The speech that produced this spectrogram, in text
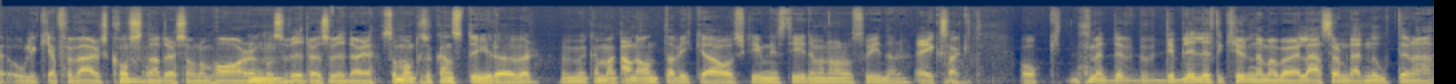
eh, olika förvärvskostnader som de har och så vidare. och så vidare. Som man också kan styra över. Man kan, man kan anta vilka avskrivningstider man har och så vidare. Exakt. Och, men det, det blir lite kul när man börjar läsa de där noterna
